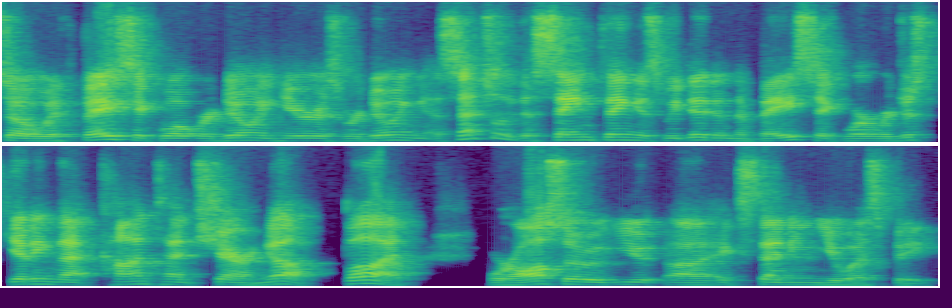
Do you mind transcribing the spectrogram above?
So with basic, what we're doing here is we're doing essentially the same thing as we did in the basic, where we're just getting that content sharing up, but we're also uh, extending USB.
